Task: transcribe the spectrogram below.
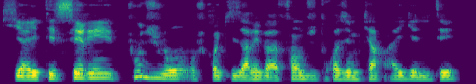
qui a été serré tout du long. Je crois qu'ils arrivent à la fin du troisième quart à égalité.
